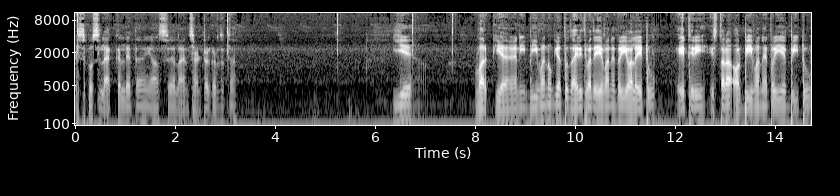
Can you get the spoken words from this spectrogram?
इसको सिलेक्ट कर लेते हैं, यहाँ से लाइन सेंटर कर देते हैं। ये वर्क किया है, यानी बी वन हो गया तो ज़ाहिर सी बात ए वन है तो ये वाला ए टू ए थ्री इस तरह, और बी वन है तो ये बी टू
